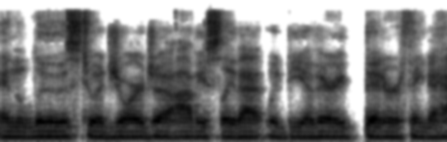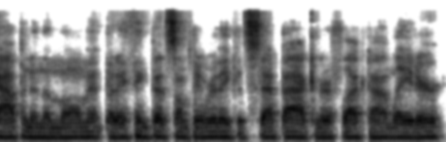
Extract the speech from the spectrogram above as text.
and lose to a Georgia, obviously that would be a very bitter thing to happen in the moment. But I think that's something where they could step back and reflect on later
